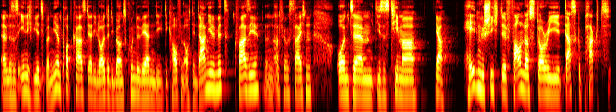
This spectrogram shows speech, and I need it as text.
Ähm, das ist ähnlich wie jetzt bei mir im Podcast. Ja, die Leute, die bei uns Kunde werden, die, die kaufen auch den Daniel mit, quasi, in Anführungszeichen. Und ähm, dieses Thema, ja, Heldengeschichte, Founder Story, das gepackt,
